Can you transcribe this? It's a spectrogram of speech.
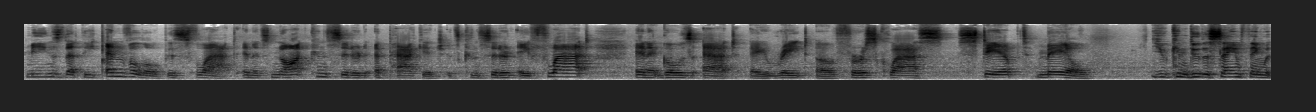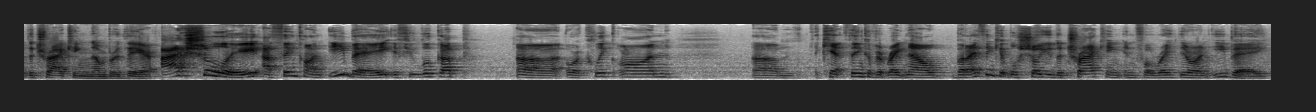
means that the envelope is flat and it's not considered a package. It's considered a flat and it goes at a rate of first class stamped mail. You can do the same thing with the tracking number there. Actually, I think on eBay, if you look up uh, or click on, um, I can't think of it right now, but I think it will show you the tracking info right there on eBay.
